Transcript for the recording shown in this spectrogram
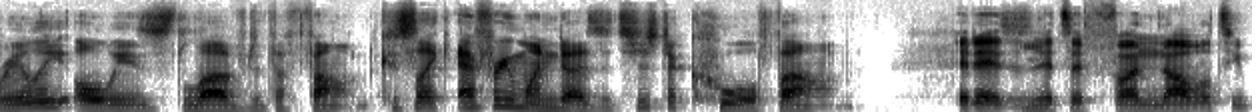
really always loved the phone cuz like everyone does. It's just a cool phone. It is. It's, it's a fun novelty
